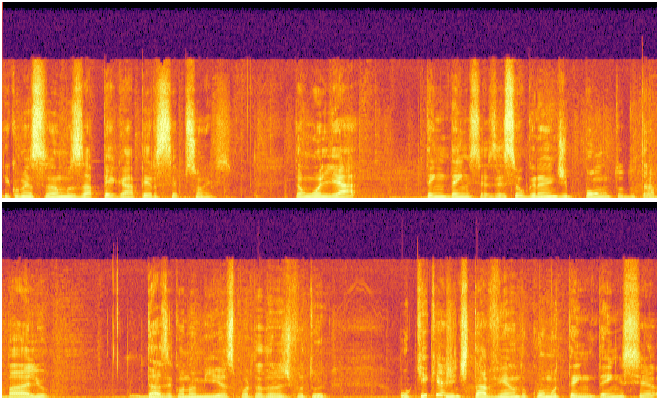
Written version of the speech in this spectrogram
e começamos a pegar percepções. Então, olhar tendências. Esse é o grande ponto do trabalho das economias portadoras de futuro. O que, que a gente está vendo como tendência?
